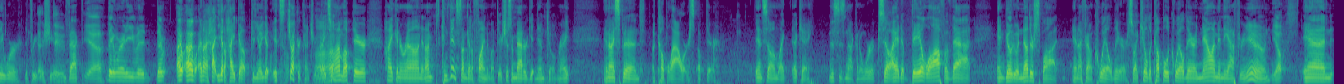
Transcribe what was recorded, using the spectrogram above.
they were the previous uh, year. dude, In fact, yeah. they weren't even. They were, I, I, and I, you got to hike up because you know you got it's chukar country, right? So uh-huh. I'm up there hiking around, and I'm convinced I'm going to find them up there. It's just a matter of getting into them, right? And I spend a couple hours up there, and so I'm like, okay, this is not going to work. So I had to bail off of that and go to another spot, and I found quail there. So I killed a couple of quail there, and now I'm in the afternoon Yep. and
